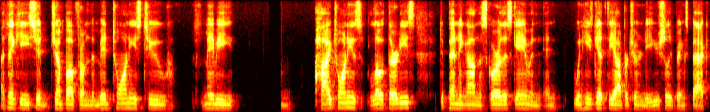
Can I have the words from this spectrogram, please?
I think he should jump up from the mid twenties to maybe high 20s, low 30s depending on the score of this game. And, and when he gets the opportunity, usually brings back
